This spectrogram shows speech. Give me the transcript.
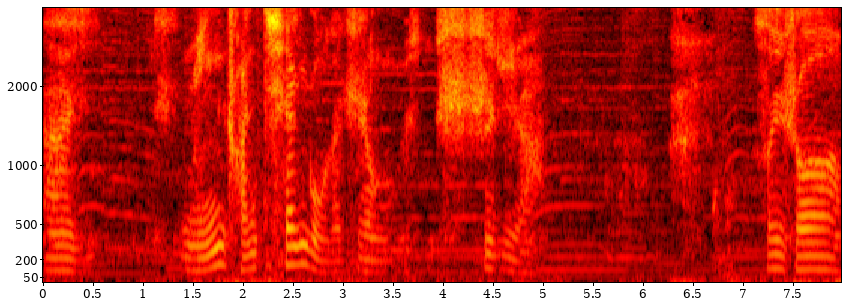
嗯，名传千古的这种诗句啊，所以说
